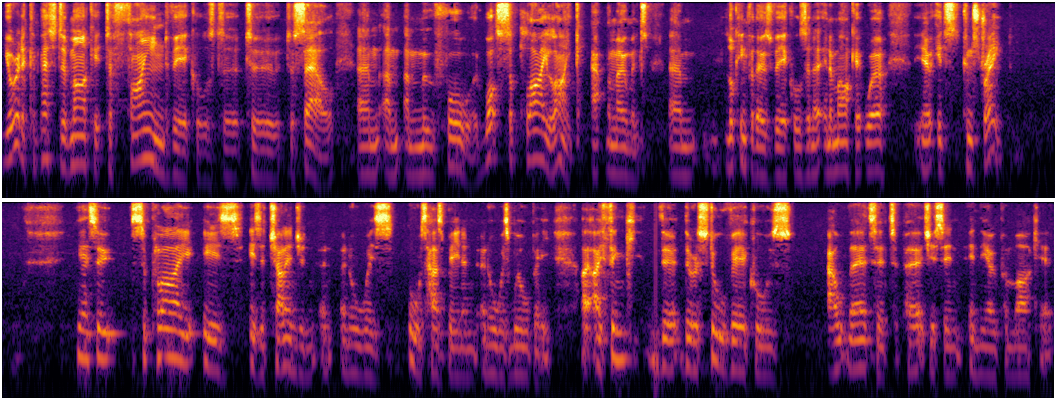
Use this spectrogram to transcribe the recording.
you're in a competitive market to find vehicles to to to sell um, and move forward. What's supply like at the moment, um, looking for those vehicles in a in a market where, you know, it's constrained? Yeah, so supply is is a challenge and and always always has been and always will be. I think that there are still vehicles out there to to purchase in the open market.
